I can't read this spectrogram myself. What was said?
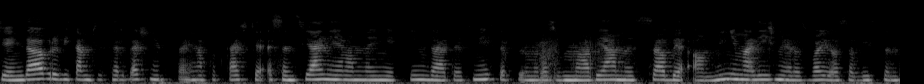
Dzień dobry, witam Cię serdecznie tutaj na podcaście Esencjalnie. Ja mam na imię Kinga. To jest miejsce, w którym rozmawiamy sobie o minimalizmie, rozwoju osobistym,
